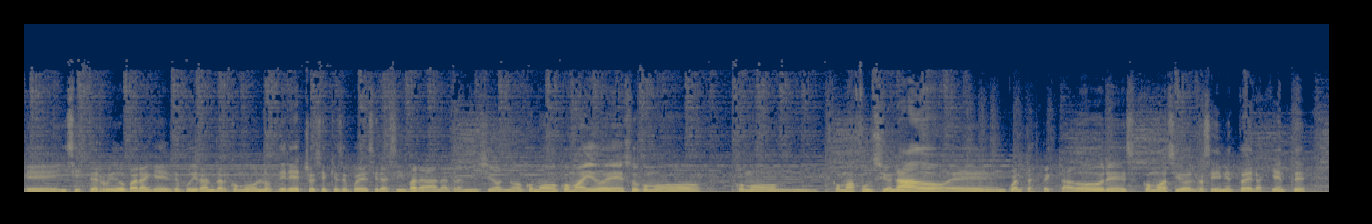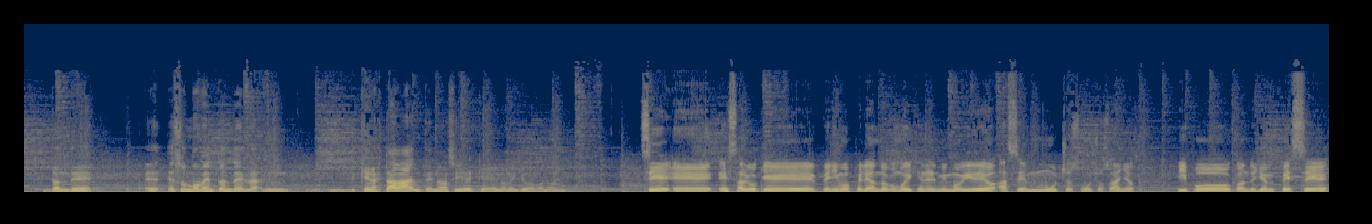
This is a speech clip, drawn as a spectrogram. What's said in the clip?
eh, hiciste ruido para que te pudieran dar como los derechos, si es que se puede decir así, para la transmisión, ¿no? ¿Cómo, cómo ha ido eso? ¿Cómo, cómo, cómo ha funcionado eh, en cuanto a espectadores? ¿Cómo ha sido el recibimiento de la gente? Donde es un momento donde que no estaba antes, ¿no? Si es que no me equivoco, ¿no? Sí, eh, es algo que venimos peleando, como dije en el mismo video, hace muchos, muchos años. Tipo, cuando yo empecé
